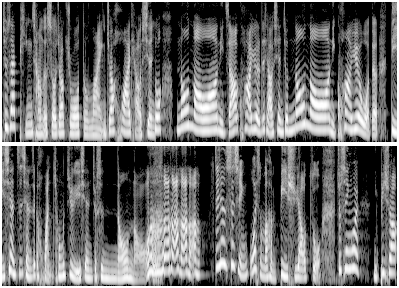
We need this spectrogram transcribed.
就是在平常的时候就要 draw the line，就要画一条线，说 no no 哦，你只要跨越了这条线就 no no 哦，你跨越我的底线之前这个缓冲距离线就是 no no。这件事情为什么很必须要做？就是因为你必须要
